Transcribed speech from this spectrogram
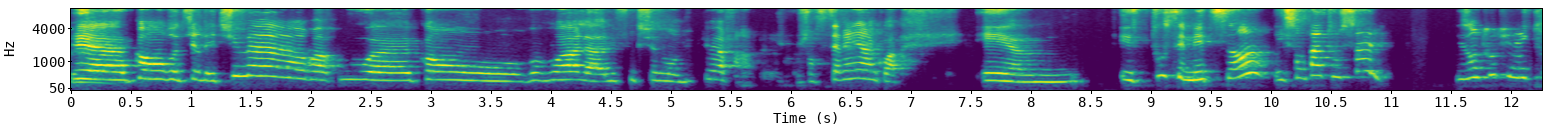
et euh, quand on retire des tumeurs ou euh, quand on revoit le fonctionnement du cœur, enfin, j'en sais rien. quoi. Et, euh, et tous ces médecins, ils ne sont pas tout seuls ils ont toute une équipe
